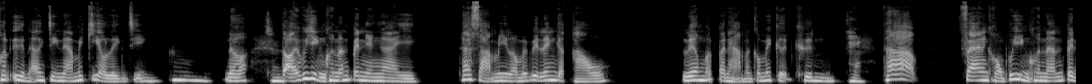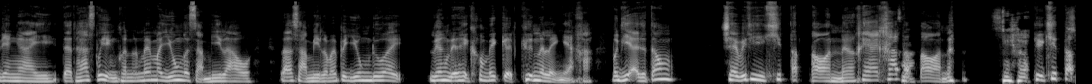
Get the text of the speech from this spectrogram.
คนอื่นเอาจริงๆนะไม่เกี่ยวเลยจริงๆอืมเนอะใช่ต่อให้ผู้หญิงคนนั้นเป็นยังไง ถ้าสามีเราไม่ไปเล่นกับเขา เรื่องปัญหามันก็ไม่เกิดขึ้นค่ะถ้าแฟนของผู้หญิงคนนั้นเป็นยังไง แต่ถ้าผู้หญิงคนนั้นไม่มายุ่งกับสามีเรา แล้วสามีเราไม่ไปยุ่งด้วย เรื่องใดๆก็ไม่เกิดขึ้นอะไรอย่างเงี้ยค่ะบางทีอาจจะต้องใช้วิธีคิดตัดตอนเนอะแค่ค่าตัดตอนนะคือคิดตัด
